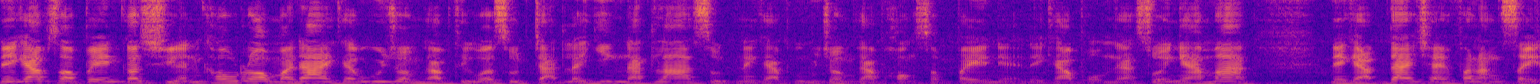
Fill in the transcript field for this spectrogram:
นะครับสเปนก็เฉือนเข้ารอบมาได้ครับคุณผู้ชมครับถือว่าสุดจัดและยิ่งนัดล่าสุดนะครับคุณผู้ชมครับของสเปนเนี่ยนะครับผมนะสวยงามมากนะครับได้ใช้ฝรั่งเศส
